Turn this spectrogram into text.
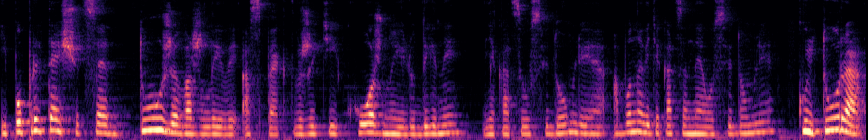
І попри те, що це дуже важливий аспект в житті кожної людини, яка це усвідомлює, або навіть яка це не усвідомлює, культура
